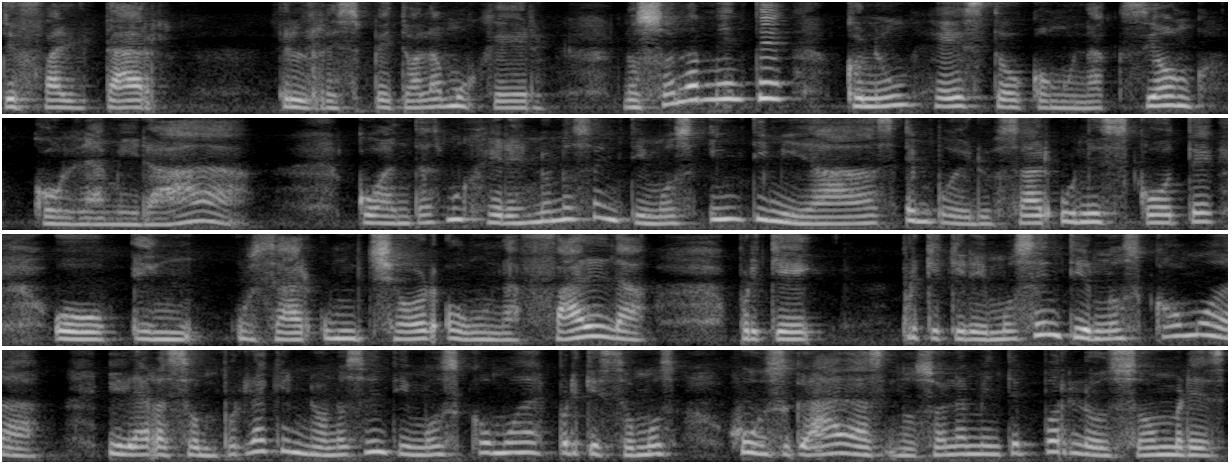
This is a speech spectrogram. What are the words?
de faltar el respeto a la mujer, no solamente con un gesto, con una acción, con la mirada. ¿Cuántas mujeres no nos sentimos intimidadas en poder usar un escote o en usar un short o una falda? Porque porque queremos sentirnos cómoda. Y la razón por la que no nos sentimos cómodas es porque somos juzgadas no solamente por los hombres,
